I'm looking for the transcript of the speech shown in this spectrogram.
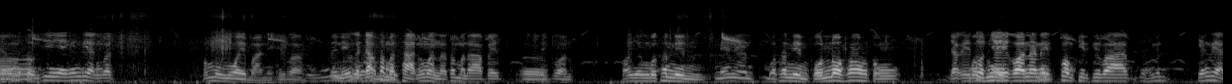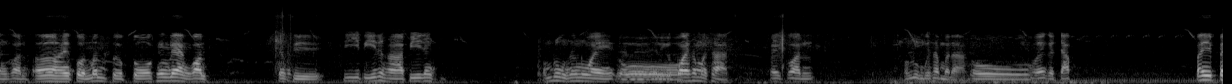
อย่างมันอต้นที่ใหญ่แข็งแรงว่ามันมุงหน่วยบาดนี่คือว่าแต่นี้ก็จับธรรมชาติของมันน่ะธรรมดาไปเออไปก่อนเขายังบ่ทันเน้นแม่นบ่ทันเน้นผลเนาะเฮาต้องอยากให้ต้นใหญ่ก่อนนะในความคิดคือว่าให้มันแข็งแรงก่อนเออให้ต้นมันเติบโตแข็งแรงก่อนจังสิสี่ปีหรือห้าปีจังบำรุงทั้งหน่วยโอ้อันนี้ก็ปล่อยธรรมชาติไปก่อนบำรุงไปธรรมดาโอ้ไว้ก็จับ ไปไป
